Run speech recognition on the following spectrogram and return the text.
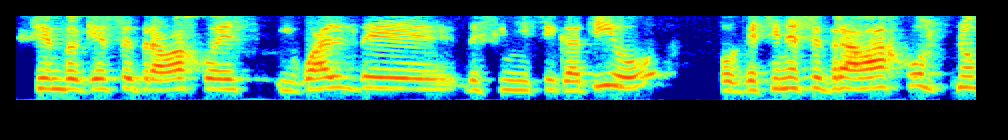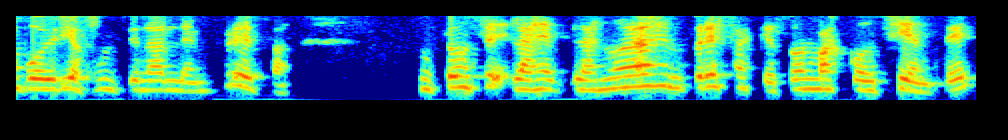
siendo que ese trabajo es igual de, significativo, porque sin ese trabajo no podría funcionar la empresa. Entonces, las nuevas empresas que son más conscientes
